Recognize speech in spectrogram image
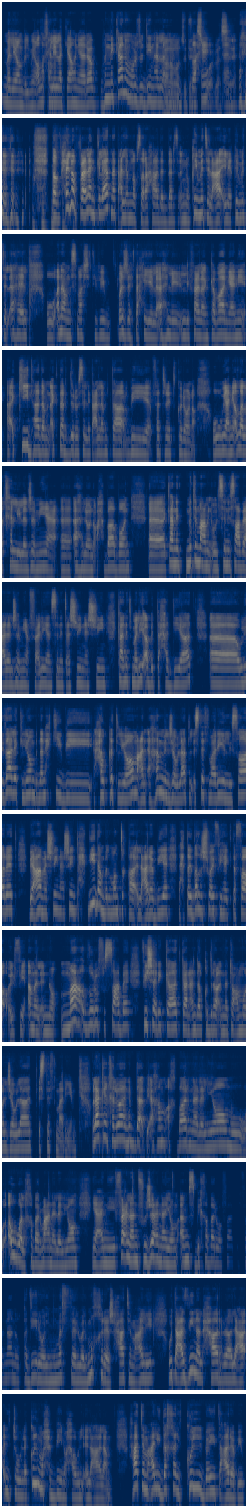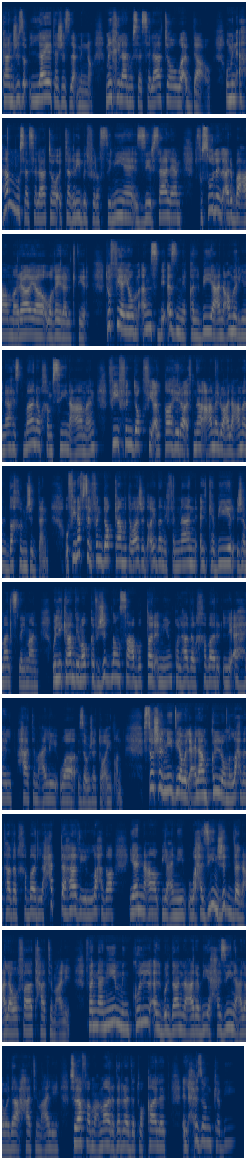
مليون بالمية الله يخلي آه. لك إياهم يا رب وهن كانوا موجودين هلأ كانوا موجودين صحيح؟ أسبوع بس، إيه. إيه. طب حلو فعلا كلياتنا تعلمنا بصراحة هذا الدرس إنه قيمة العائلة قيمة الأهل وأنا من سماش تي في بوجه تحية لأهلي اللي فعلا كمان يعني أكيد هذا من أكثر الدروس اللي تعلمتها. بفترة كورونا ويعني الله يخلي للجميع آه، أهلهم وأحبابهم آه، كانت مثل ما عم نقول سنة صعبة على الجميع فعليا سنة 2020 كانت مليئة بالتحديات آه، ولذلك اليوم بدنا نحكي بحلقة اليوم عن أهم الجولات الاستثمارية اللي صارت بعام 2020 تحديدا بالمنطقة العربية لحتى يضل شوي في هيك تفاؤل في أمل أنه مع الظروف الصعبة في شركات كان عندها القدرة أنها تعمل جولات استثمارية. ولكن خلونا نبدأ بأهم أخبارنا لليوم وأول خبر معنا لليوم يعني فعلا فجعنا يوم أمس بخبر وفاة الفنان القدير والممثل والمخرج حاتم علي وتعازينا الحارة لعائلته ولكل محبينه حول العالم. حاتم علي دخل كل بيت عربي وكان جزء لا يتجزأ منه من خلال مسلسلاته وإبداعه. ومن أهم مسلسلاته التغريب الفلسطينية الزير سالم الفصول الأربعة مرايا وغيرها الكثير. توفي يوم أمس بأزمة قلبية عن عمر يناهز 58 عاما في فندق في القاهرة أثناء عمله على عمل ضخم جدا وفي نفس الفندق كان متواجد أيضا الفنان الكبير جمال سليمان واللي كان بموقف جدا صعب واضطر إنه ينقل هذا الخبر لأهل حاتم علي وزوجته أيضا. السوشيال ميديا والإعلام كله من لحظة هذا الخبر لحتى هذه اللحظة ينعى يعني وحزين جدا على وفاة حاتم علي. فنانين من كل البلدان العربية حزينة على وداع حاتم علي، سلافة معمار غردت وقالت: الحزن كبير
